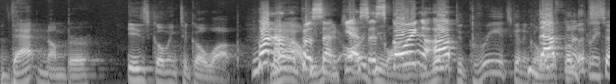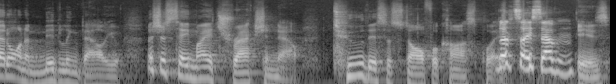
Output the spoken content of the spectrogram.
cosplay, that number is going to go up. 100%, Now, yes, it's going up. degree it's going to go up, but let's settle on a middling value. Let's just say my attraction now to this Astolfo cosplay Let's say seven. is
